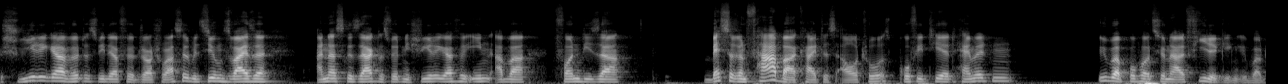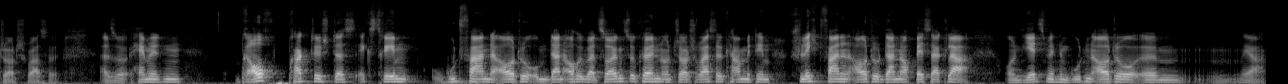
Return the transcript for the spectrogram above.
schwieriger wird es wieder für George Russell, beziehungsweise anders gesagt, es wird nicht schwieriger für ihn, aber von dieser besseren Fahrbarkeit des Autos profitiert Hamilton überproportional viel gegenüber George Russell. Also Hamilton braucht praktisch das extrem gut fahrende Auto, um dann auch überzeugen zu können. Und George Russell kam mit dem schlecht fahrenden Auto dann noch besser klar. Und jetzt mit einem guten Auto, ähm, ja,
